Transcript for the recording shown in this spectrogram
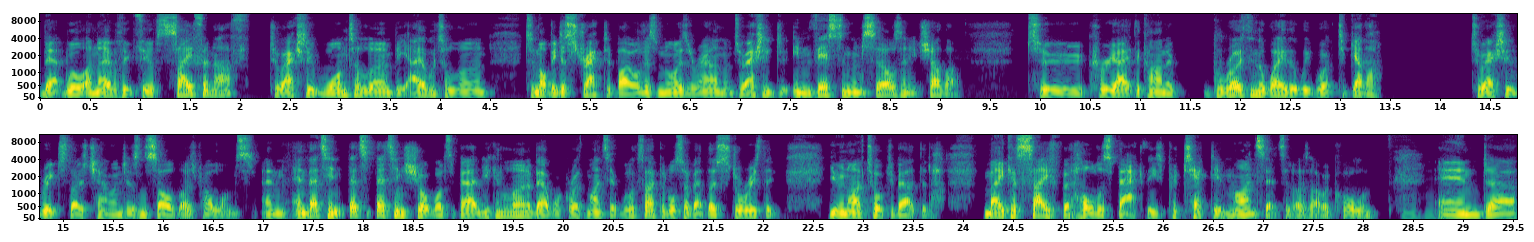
that will enable people to feel safe enough to actually want to learn, be able to learn, to not be distracted by all this noise around them, to actually invest in themselves and each other, to create the kind of growth in the way that we work together to actually reach those challenges and solve those problems. And and that's in that's that's in short what it's about. And you can learn about what growth mindset looks like, but also about those stories that you and I've talked about that make us safe but hold us back. These protective mindsets, as I would call them. Mm-hmm. And uh,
